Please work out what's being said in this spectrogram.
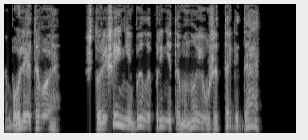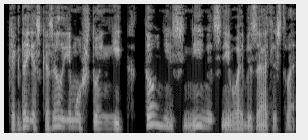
Более того, что решение было принято мною уже тогда, когда я сказал ему, что никто не снимет с него обязательства,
